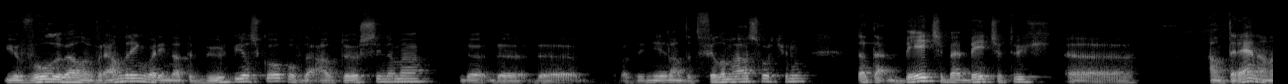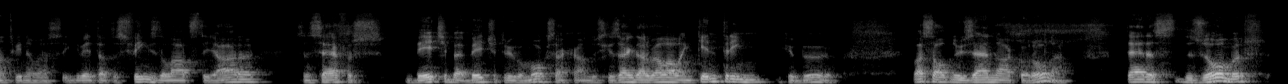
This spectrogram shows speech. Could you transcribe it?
je voelde wel een verandering waarin dat de buurtbioscoop of de auteurscinema, de, de, de, wat in Nederland het filmhuis wordt genoemd, dat dat beetje bij beetje terug uh, aan terrein aan het winnen was. Ik weet dat de Sphinx de laatste jaren zijn cijfers beetje bij beetje terug omhoog zag gaan. Dus je zag daar wel al een kentering gebeuren. Wat zal het nu zijn na corona? Tijdens de zomer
